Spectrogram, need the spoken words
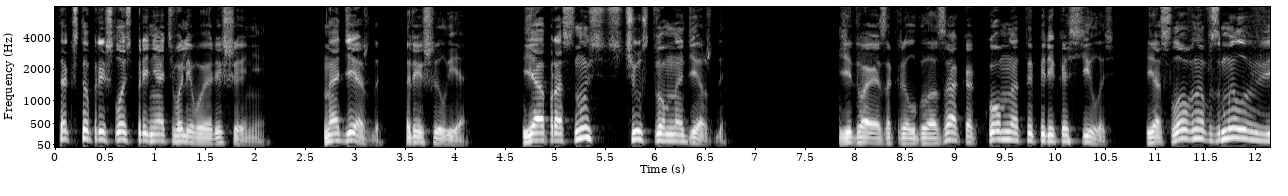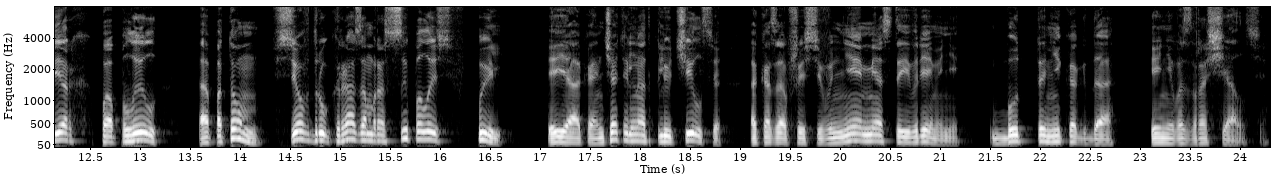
так что пришлось принять волевое решение. «Надежды», — решил я. «Я проснусь с чувством надежды». Едва я закрыл глаза, как комната перекосилась. Я словно взмыл вверх, поплыл, а потом все вдруг разом рассыпалось в пыль, и я окончательно отключился, оказавшись вне места и времени, будто никогда и не возвращался.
